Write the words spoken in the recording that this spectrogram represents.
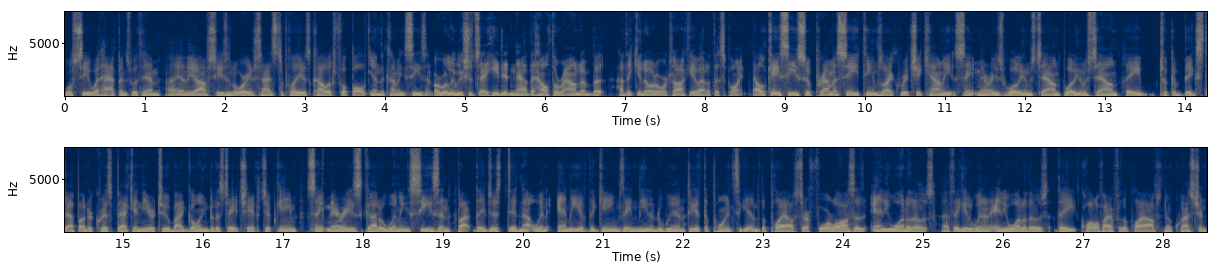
We'll see what happens with him uh, in the offseason or where he decides to play his college football in the coming season. Or really, we should say he didn't have the health around him, but I think you know what we're talking about at this point. LKC supremacy, teams like Ritchie County, St. Mary's, Williamstown. Williamstown, they took a big step under Chris Beck in year two by going to the state championship game. St. Mary's got a winning season, but they just did not win any of the games they needed to win to get the points to get into the playoffs. There are four losses, any one of those. If they get a win in any one of those, they qualify for the playoffs, no question.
